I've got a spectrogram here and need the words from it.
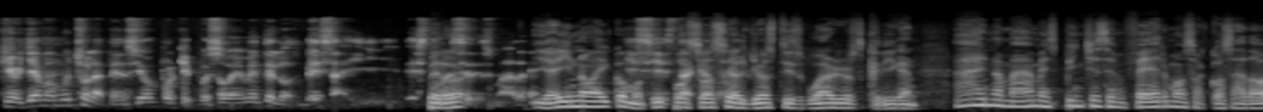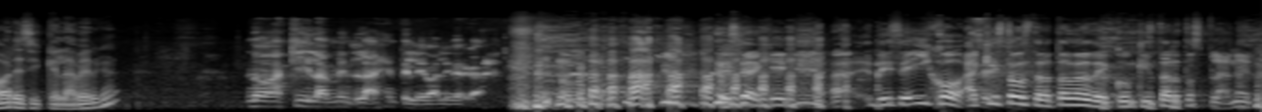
que llama mucho la atención porque pues obviamente los ves ahí, Pero- ese desmadre. Y ahí no hay como sí tipo cabrón. social justice warriors que digan, ay, no mames, pinches enfermos o acosadores y que la verga. No, aquí la, la gente le vale verga. No, no, Dice aquí, dice, hijo, aquí Sí. estamos tratando de conquistar otros planetas.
